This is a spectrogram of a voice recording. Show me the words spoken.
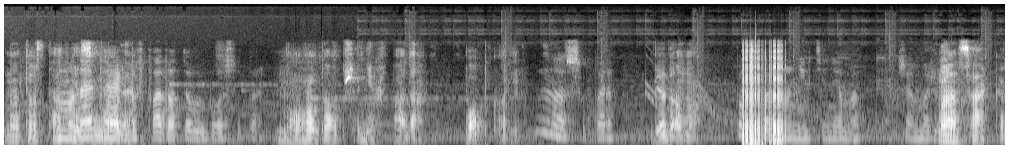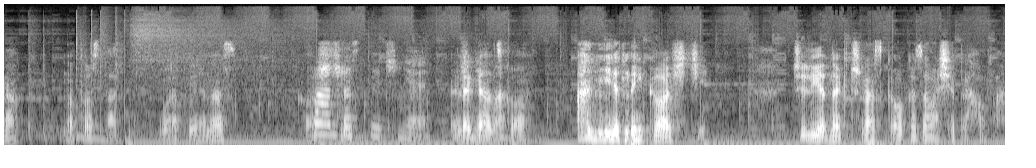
No to ostatnie Moneta symbole. jakby wpadła, to by było super. No dobrze, niech wpada. Popcorn. No super. Wiadomo. Popcornu nigdzie nie ma. Także może. Masakra. No to ostatni. Uratuje nas. Kości. Fantastycznie. Też nie ma. Elegancko. Ani jednej kości. Czyli jednak trzynastka okazała się pechowa.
